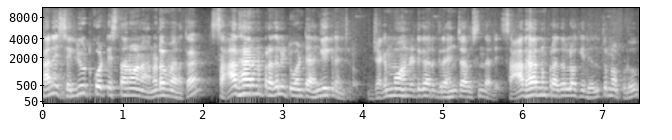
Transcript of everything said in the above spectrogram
కానీ సెల్యూట్ కొట్టిస్తాను అని అనడం వెనక సాధారణ ప్రజలు ఇటువంటి అంగీకరించరు. జగన్మోహన్ రెడ్డి గారు గ్రహించాల్సింది అది. సాధారణ ప్రజల్లోకి ఇది వెళ్తున్నప్పుడు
